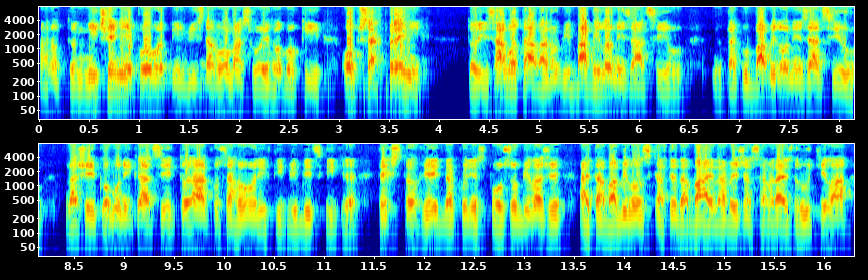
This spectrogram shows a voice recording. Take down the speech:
Áno, to ničenie pôvodných významov má svoj hlboký obsah pre nich, ktorý zamotáva, robí babylonizáciu takú babylonizáciu našej komunikácie, ktorá, ako sa hovorí v tých biblických eh, textoch, je nakoniec spôsobila, že aj tá babylonská, teda bájna väža sa vraj zrútila,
